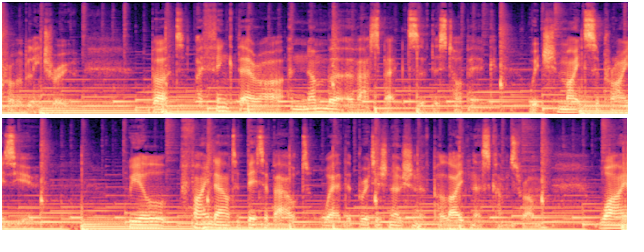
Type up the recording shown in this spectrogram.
probably true. But I think there are a number of aspects of this topic which might surprise you. We'll find out a bit about where the British notion of politeness comes from why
